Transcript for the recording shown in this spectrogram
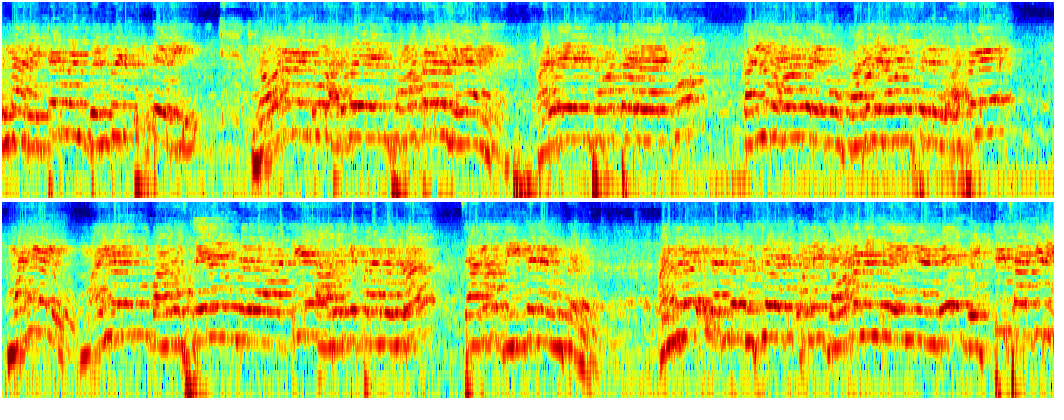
ఉన్న రిటైర్మెంట్ బెనిఫిట్ పెట్టేది. గవర్నమెంట్ అరవై ఐదు సంవత్సరాలు చేయాలి. అరవై ఐదు సంవత్సరాల వరకు కళ్ళు కనబడతలేవు కళ్ళు నిలవనస్తలేవు. అసలే మహిళలు మహిళలకు బాగా స్టే అయి ఉంటుంది కాబట్టి ఆరోగ్యపరంగా కూడా చాలా వీక్గానే ఉంటారు. అందులో ఇదంతా దృష్టిలో పెట్టుకొని గవర్నమెంట్ ఏంటి అంటే వెట్టి చాకిరి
